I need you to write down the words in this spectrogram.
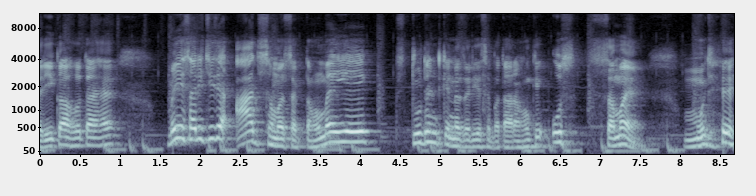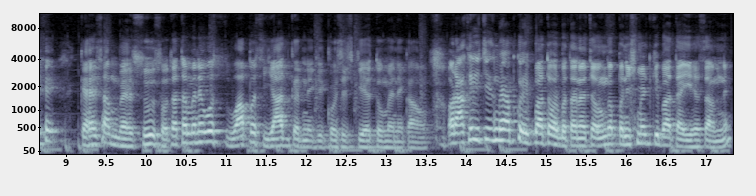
तरीका होता है। मैं ये सारी चीज़ें आज समझ सकता हूँ। मैं ये एक स्टूडेंट के नज़रिए से बता रहा हूँ कि उस समय मुझे कैसा महसूस होता था। मैंने वो वापस याद करने की कोशिश की है तो मैंने कहा हूँ। और आखिरी चीज़ मैं आपको एक बात और बताना चाहूँगा पनिशमेंट की बात आई है सामने।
